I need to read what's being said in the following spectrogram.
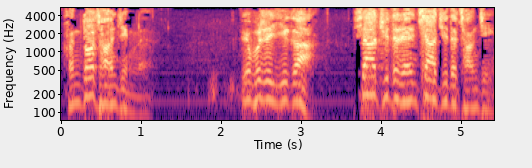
很多场景了，又不是一个下去的人下去的场景，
